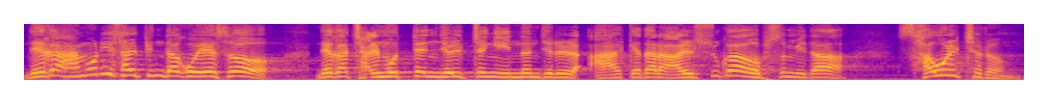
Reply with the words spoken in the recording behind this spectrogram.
내가 아무리 살핀다고 해서 내가 잘못된 열정이 있는지를 아, 깨달아 알 수가 없습니다. 사울처럼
